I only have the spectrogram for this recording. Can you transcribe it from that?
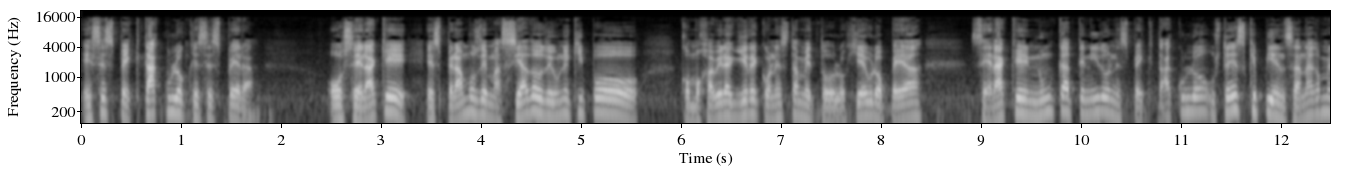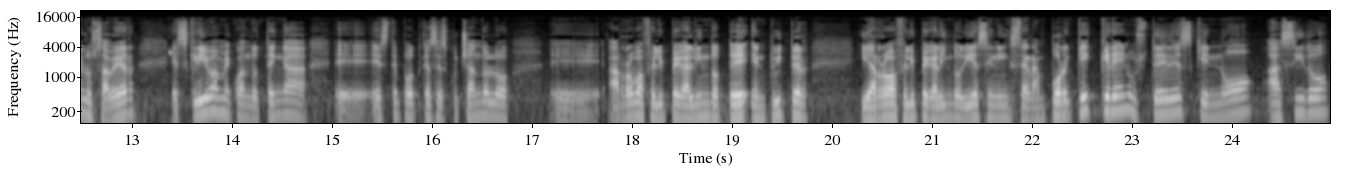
ese espectáculo que se espera? ¿O será que esperamos demasiado de un equipo como Javier Aguirre con esta metodología europea ¿Será que nunca ha tenido un espectáculo? ¿Ustedes qué piensan? Háganmelo saber. Escríbame cuando tenga eh, este podcast escuchándolo. Eh, arroba Felipe Galindo T en Twitter y arroba Felipe Galindo 10 en Instagram. ¿Por qué creen ustedes que no ha sido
